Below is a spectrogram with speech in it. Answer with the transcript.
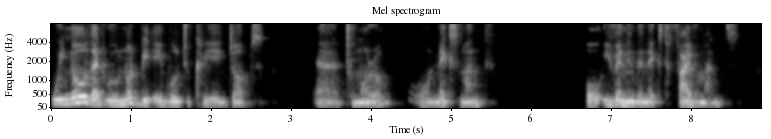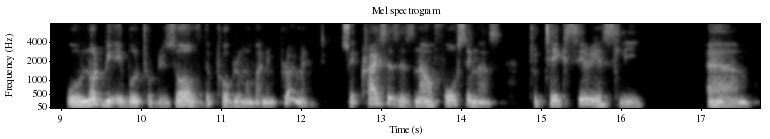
we know that we will not be able to create jobs uh, tomorrow or next month or even in the next five months will not be able to resolve the problem of unemployment. So the crisis is now forcing us to take seriously um,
